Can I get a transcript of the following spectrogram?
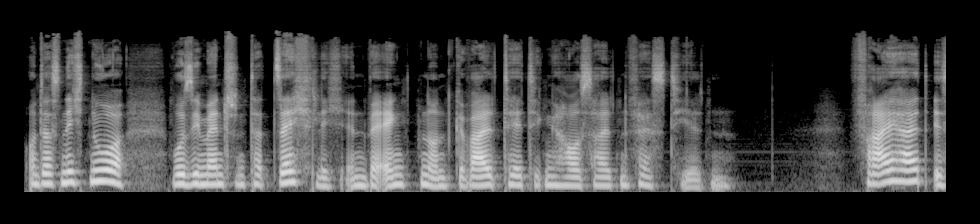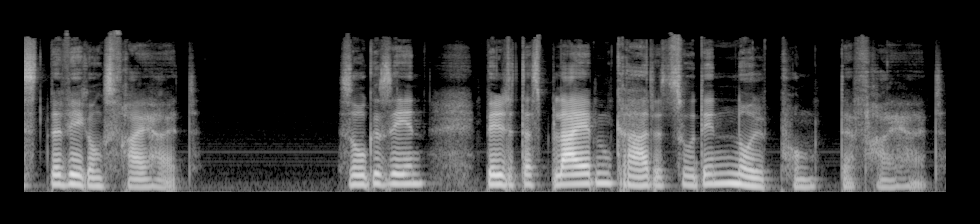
Und das nicht nur, wo sie Menschen tatsächlich in beengten und gewalttätigen Haushalten festhielten. Freiheit ist Bewegungsfreiheit. So gesehen bildet das Bleiben geradezu den Nullpunkt der Freiheit.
